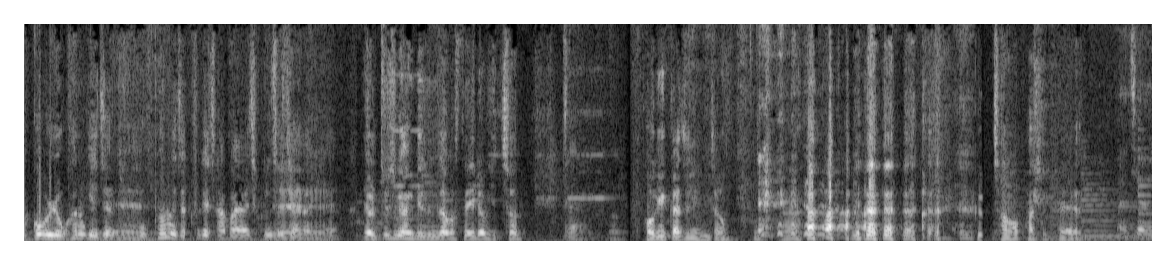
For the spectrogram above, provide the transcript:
바꿔보려고 하는 게 이제 예. 목표는 이제 크게 잡아야지 예, 근처자한테. 12시간 기준 잡았을 때 1억 2천. 네. 거기까지는 인정. 그 창업하실 때 맞아요.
